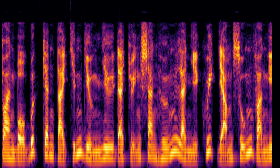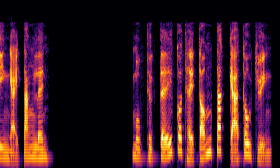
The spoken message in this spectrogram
toàn bộ bức tranh tài chính dường như đã chuyển sang hướng là nhiệt huyết giảm xuống và nghi ngại tăng lên. Một thực tế có thể tóm tắt cả câu chuyện,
